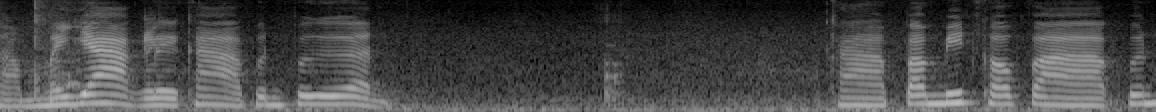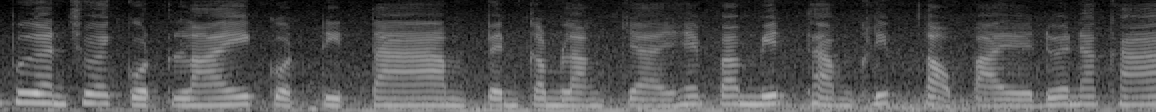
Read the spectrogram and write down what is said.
ทำไม่ยากเลยค่ะเพื่อนๆ ค่ะป้ามิตรเขาฝากเพื่อนๆ ช่วยกดไลค์กดติดตามเป็นกำลังใจให้ป้ามิตรทำคลิปต่อไปด้วยนะคะ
